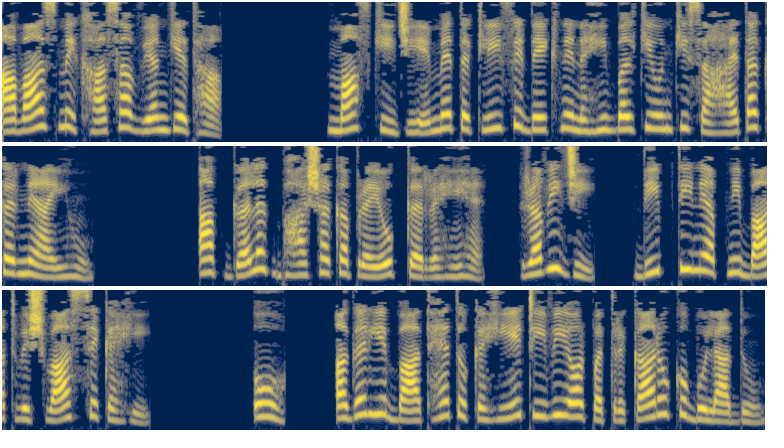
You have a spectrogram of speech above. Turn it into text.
आवाज़ में खासा व्यंग्य था। माफ़ कीजिए, मैं तकलीफें देखने नहीं बल्कि उनकी सहायता करने आई हूँ। आप गलत भाषा का प्रयोग कर रहे हैं। रवि जी, दीप्ति ने अपनी बात विश्वास से कही। ओह, अगर ये बात है तो कहिए टीवी और पत्रकारों को बुला दूँ।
